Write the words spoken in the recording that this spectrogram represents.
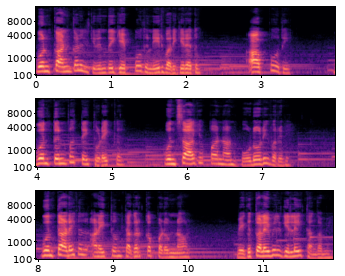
உன் கண்களில் இருந்து எப்போது நீர் வருகிறதோ அப்போதே உன் துன்பத்தை துடைக்க உன் சாயப்பா நான் ஓடோடி வருவேன். உன் தடைகள் அனைத்தும் தகர்க்கப்படும் நாள். வெகு தொலைவில் இல்லை தங்கமே.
